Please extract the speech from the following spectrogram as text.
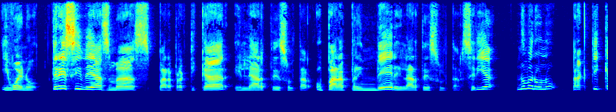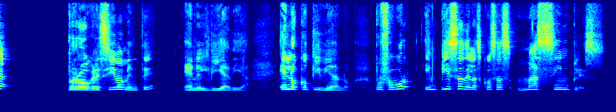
Y bueno, tres ideas más para practicar el arte de soltar o para aprender el arte de soltar. Sería Número uno, practica progresivamente en el día a día, en lo cotidiano. Por favor, empieza de las cosas más simples.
